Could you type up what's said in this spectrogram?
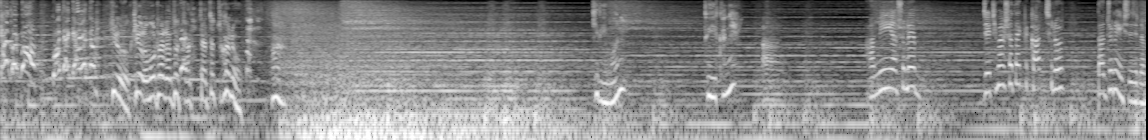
ঠাকুরপো কোথায় গেলে তুমি? কি হলো কি হলো মোটা না তো চেঁচাচ্ছ কেন? কি রিমন তুই এখানে? আমি আসলে জেঠিমার সাথে একটা কাজ ছিল তার জন্য এসেছিলাম।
